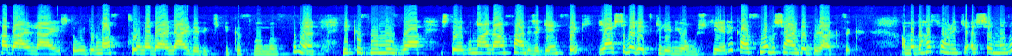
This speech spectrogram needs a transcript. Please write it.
haberler, işte uydurmasyon haberler dedik bir kısmımız değil mi? Bir kısmımız da işte bunlardan sadece gençsek yaşlılar etkileniyormuş diyerek aslında dışarıda bıraktık. Ama daha sonraki aşamada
